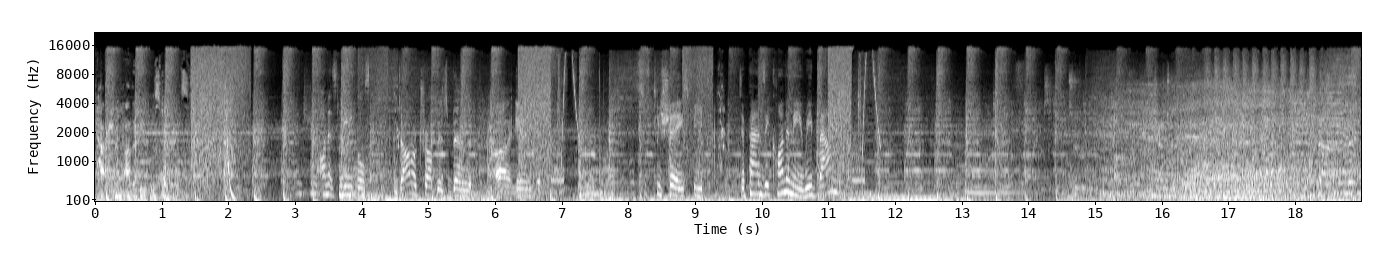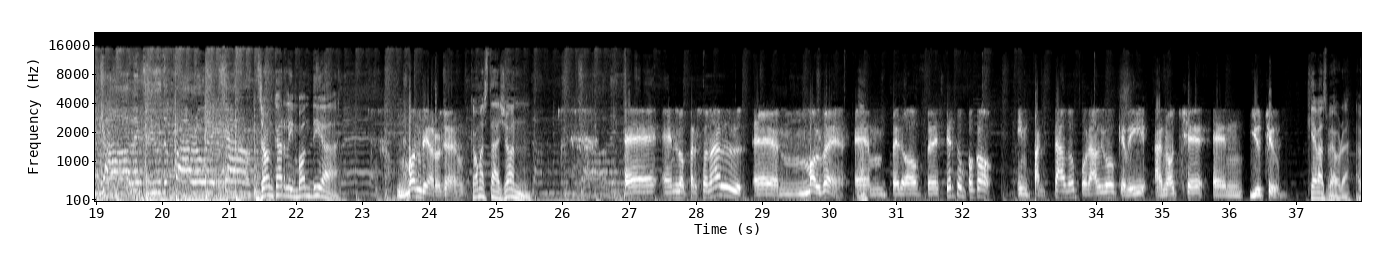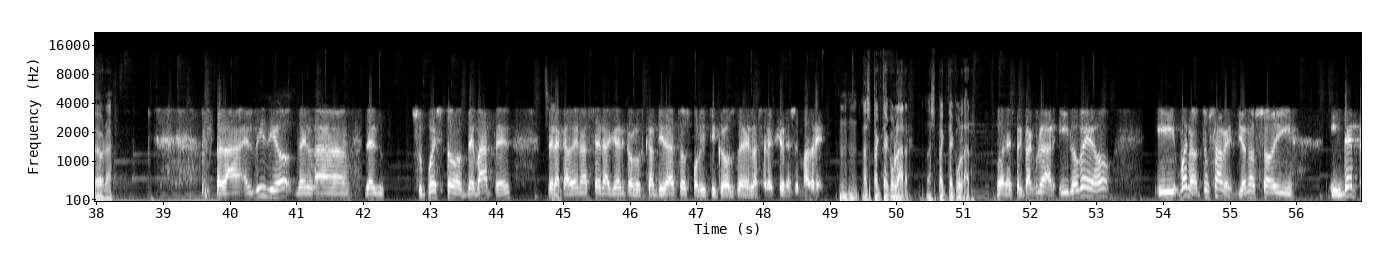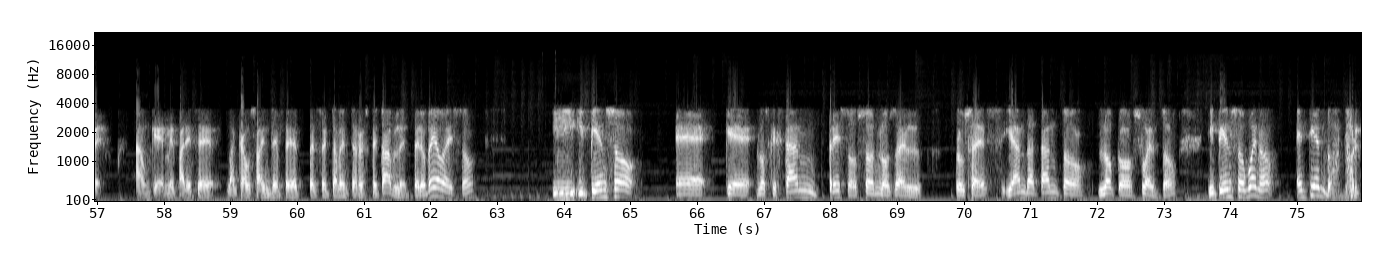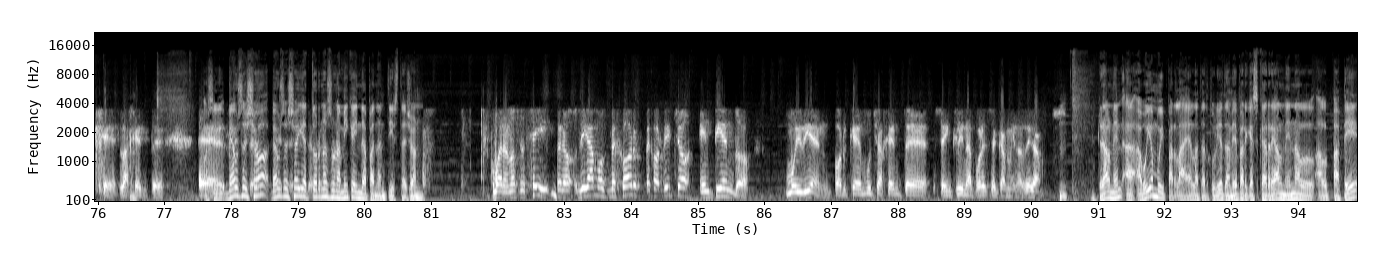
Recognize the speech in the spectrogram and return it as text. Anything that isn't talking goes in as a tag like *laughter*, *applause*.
capturing other people's stories. on its legals. Donald Trump has been uh, in. Lots of cliches for you. Japan's economy rebounded. John Carlin, bon dia. Bon dia, Roger. Com està, John? Eh, en lo personal, eh, molt bé, eh, pero me despierto un poco impactado por algo que vi anoche en YouTube. Què vas veure? A veure. La- el vídeo de la, del supuesto debate de la cadena SER ayer con los candidatos políticos de las elecciones en Madrid. Mhm, Espectacular, espectacular. Bueno, espectacular. Y lo veo, y bueno, tú sabes, yo no soy INDEPE, aunque me parece la causa INDEPE perfectamente respetable, pero veo eso y, y pienso eh, que los que están presos son los del procés y anda tanto loco suelto, y pienso, bueno, entiendo *laughs* por qué la gente... O eh, sigui, veus això, veus això i et tornes una mica independentista, John. Bueno, no sé, sí, pero digamos, mejor, mejor dicho, entiendo muy bien por qué mucha gente se inclina por ese camino, digamos. Realment, eh, avui en vull parlar, eh, la tertúlia també, perquè és que realment el, el paper...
